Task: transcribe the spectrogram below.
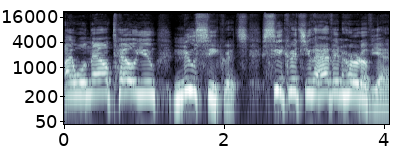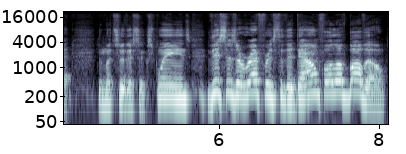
I will now tell you new secrets, secrets you haven't heard of yet. The Matsudis explains, this is a reference to the downfall of Bavel.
